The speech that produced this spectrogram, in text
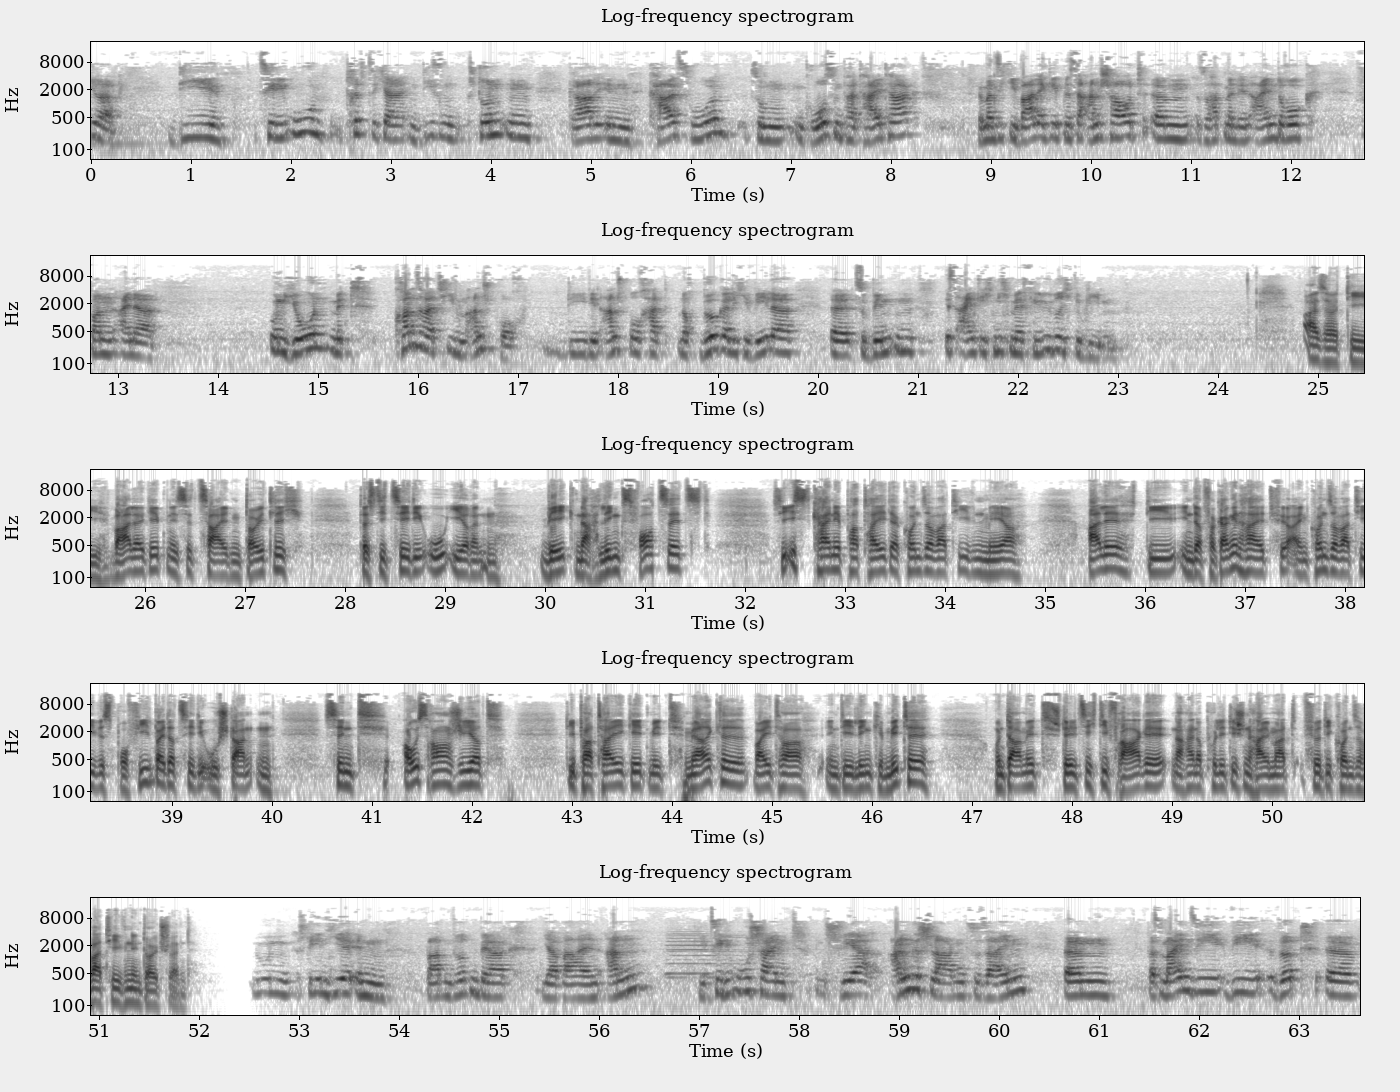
Bierer, die CDU trifft sich ja in diesen Stunden gerade in Karlsruhe zum großen Parteitag. Wenn man sich die Wahlergebnisse anschaut, ähm, so hat man den Eindruck von einer Union mit konservativem Anspruch, die den Anspruch hat, noch bürgerliche Wähler äh, zu binden, ist eigentlich nicht mehr viel übrig geblieben. Also die Wahlergebnisse zeigen deutlich, dass die CDU ihren Weg nach links fortsetzt. Sie ist keine Partei der Konservativen mehr. Alle, die in der Vergangenheit für ein konservatives Profil bei der CDU standen, sind ausrangiert. Die Partei geht mit Merkel weiter in die linke Mitte und damit stellt sich die Frage nach einer politischen Heimat für die Konservativen in Deutschland. Nun stehen hier in Baden-Württemberg ja Wahlen an. Die CDU scheint schwer angeschlagen zu sein. Ähm, was meinen Sie, wie wird äh,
